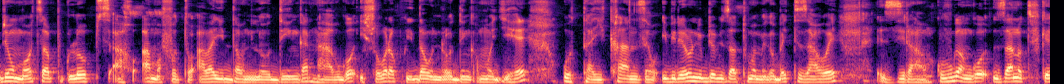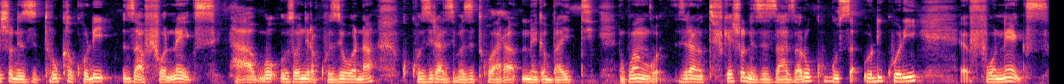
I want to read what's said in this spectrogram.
byo mu whatsapp groups aho amafoto aba yidownloadinga ntabwo ishobora kuyidownloadinga mu gihe utayikanzeho ibi rero ni byo bizatuma megabyte zawe ziramba kuvuga ngo za notification zituruka kuri za Phonex ntabwo uzongera kuzibona kuko ziriya ziba zitwara megabyte. Ni ukuvuga ngo ziriya notification zizaza ari uko gusa uri kuri eh, Phonex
